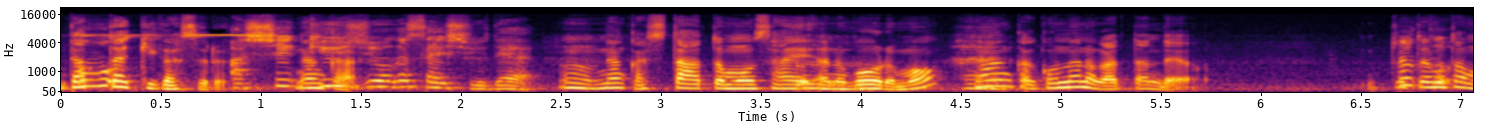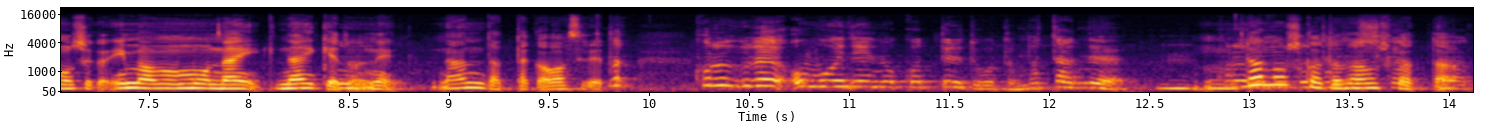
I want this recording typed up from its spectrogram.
だった気がする。足なんか。球場が最終で。うん、なんかスタートもさい、あのうんゴールも、はい。なんかこんなのがあったんだよ。とても楽しかった今ももうないないけどね、何だったか忘れた。ま、これぐらい思い出に残ってるってことはまたねうん楽しかった。楽しかったう。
